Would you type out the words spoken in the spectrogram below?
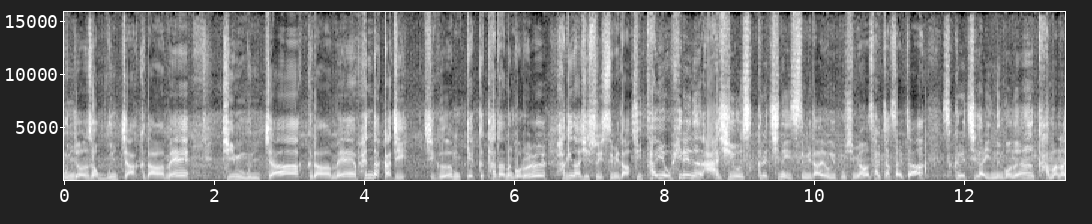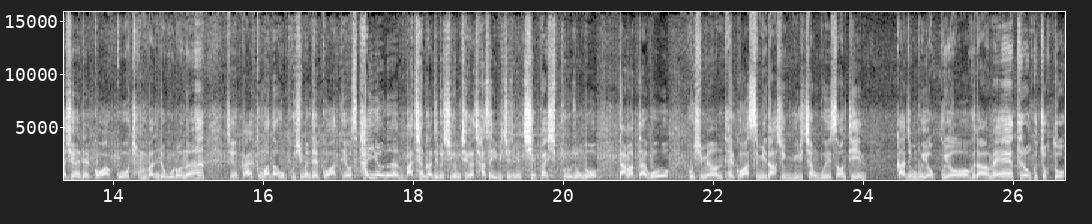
운전석 문짝 그 다음에 뒷 문짝 그 다음에 휀다까지 지금 깨끗하다는 거를 확인하실 수 있습니다. 뒷타이어 휠에는 아쉬운 스크래치는 있습니다. 여기 보시면 살짝살짝 스크래치가 있는 거는 감안하셔야 될 것 같고 전반적으로는 지금 깔끔하다고 보시면 될 것 같아요. 타이어는 마찬가지로 지금 제가 자세히 비춰주면 7, 80% 정도 남았다고 보시면 될 것 같습니다. 지금 유리창 부위 썬틴 까진 부위 없고요. 그 다음에 트렁크 쪽도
